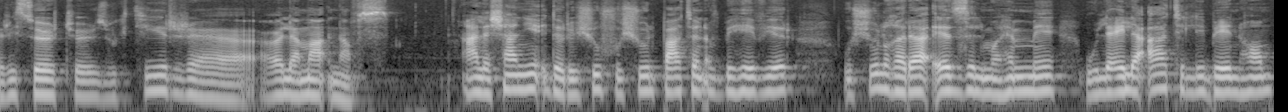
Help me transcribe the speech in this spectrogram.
researchers وكتير آه، علماء نفس. علشان يقدروا يشوفوا شو ال pattern of behavior وشو الغرائز المهمة والعلاقات اللي بينهم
